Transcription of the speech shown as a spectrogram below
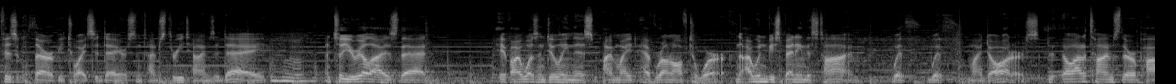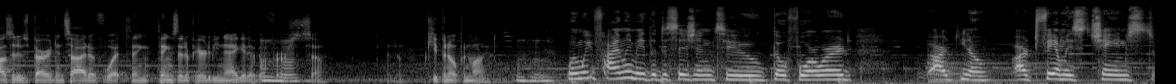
physical therapy twice a day or sometimes three times a day mm -hmm. until you realize that if I wasn't doing this, I might have run off to work. I wouldn't be spending this time with, with my daughters. A lot of times there are positives buried inside of what thing, things that appear to be negative at mm -hmm. first. So you know, keep an open mind. Mm -hmm. When we finally made the decision to go forward, our, you know, our families changed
